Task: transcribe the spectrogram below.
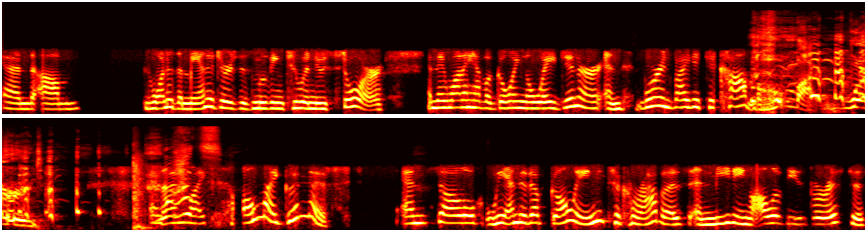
and um, one of the managers is moving to a new store." And they want to have a going away dinner, and we're invited to come. oh my word. And I'm like, oh my goodness. And so we ended up going to Carrabba's and meeting all of these baristas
